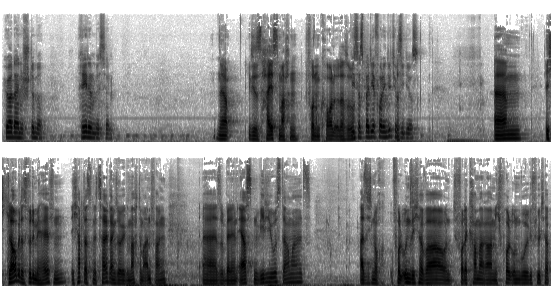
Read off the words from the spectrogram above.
Hör deine Stimme. Rede ein bisschen. Ja, dieses Heißmachen vor einem Call oder so. Wie ist das bei dir vor den YouTube-Videos? Ähm, ich glaube, das würde mir helfen. Ich habe das eine Zeit lang sogar gemacht am Anfang, äh, so bei den ersten Videos damals, als ich noch voll unsicher war und vor der Kamera mich voll unwohl gefühlt habe.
